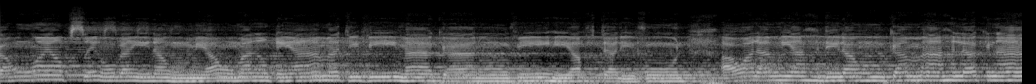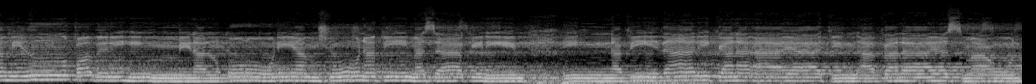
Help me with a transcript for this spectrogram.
ربك هو يفصل بينهم يوم القيامة فيما كانوا فيه يختلفون. أولم يهد لهم كم أهلكنا من قبلهم من القرون يمشون في مساكنهم؟ إن في ذلك لآيات أفلا يسمعون.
